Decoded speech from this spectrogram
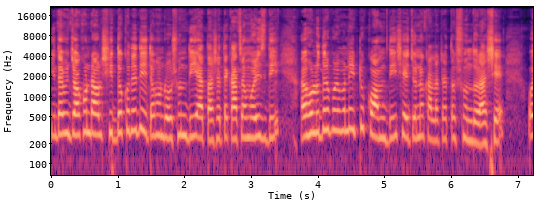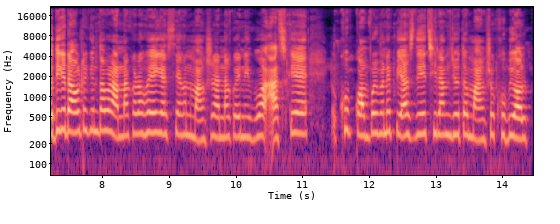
কিন্তু আমি যখন ডাউল সিদ্ধ করতে দিই, তখন রসুন দিই আর তার সাথে কাঁচামরিচ দিই। আর হলুদের পরিমাণে একটু কম দিই সেই জন্য কালারটা এত সুন্দর আসে। ওইদিকে ডাউলটা কিন্তু আমার রান্না করা হয়ে গেছে, এখন মাংস রান্না করে নিব। আজকে খুব কম পরিমাণে পেঁয়াজ দিয়েছিলাম, যেহেতু মাংস খুবই অল্প।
